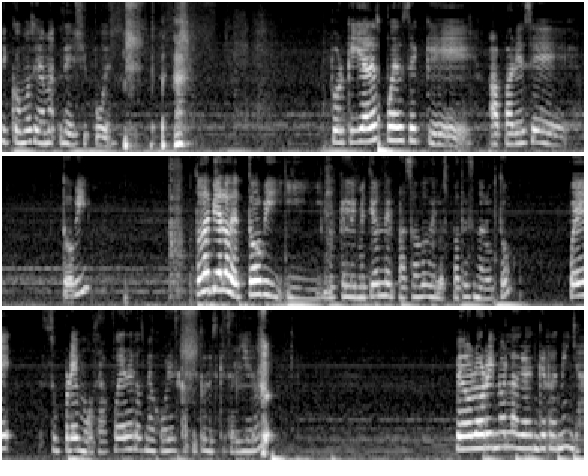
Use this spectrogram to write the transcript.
de cómo se llama de Shippuden. Porque ya después de que aparece Toby, todavía lo de Toby y lo que le metieron del pasado de los padres de Naruto fue supremo, o sea, fue de los mejores capítulos que salieron. Pero lo arruinó la Gran Guerra Ninja.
